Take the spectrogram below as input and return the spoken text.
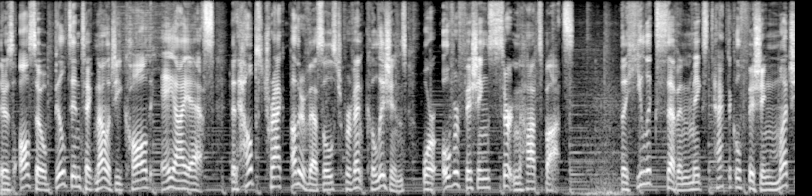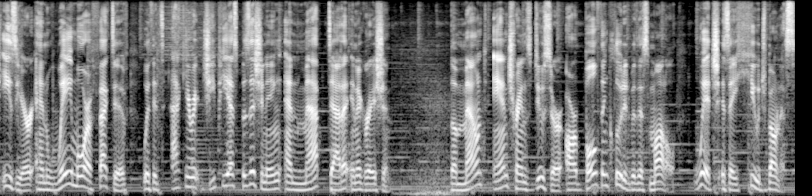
There's also built-in technology called AIS that helps track other vessels to prevent collisions or overfishing certain hotspots. The Helix 7 makes tactical fishing much easier and way more effective with its accurate GPS positioning and map data integration. The mount and transducer are both included with this model, which is a huge bonus.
